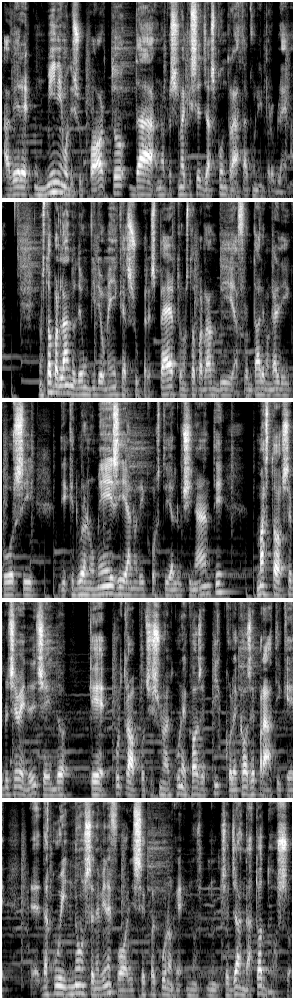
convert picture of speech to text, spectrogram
avere un minimo di supporto da una persona che sia già scontrata con il problema. Non sto parlando di un videomaker super esperto, non sto parlando di affrontare magari dei corsi di, che durano mesi e hanno dei costi allucinanti, ma sto semplicemente dicendo che purtroppo ci sono alcune cose piccole, cose pratiche eh, da cui non se ne viene fuori se qualcuno che non, non c'è già andato addosso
